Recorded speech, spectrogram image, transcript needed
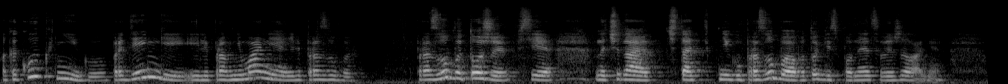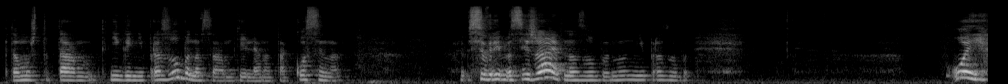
А какую книгу? Про деньги или про внимание или про зубы? Про зубы тоже все начинают читать книгу про зубы, а в итоге исполняют свои желания. Потому что там книга не про зубы на самом деле, она так косвенно все время съезжает на зубы, но не про зубы. Ой,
